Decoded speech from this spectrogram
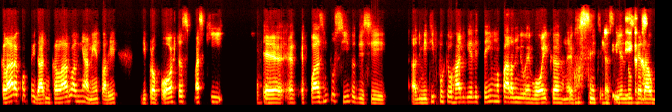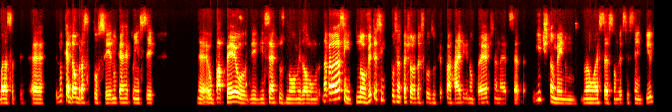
clara continuidade, um claro alinhamento ali de propostas, mas que é, é, é quase impossível de se admitir, porque o Heidegger ele tem uma parada meio egóica, né, egocêntrica, assim, ele não quer dar o braço, é, não quer dar o braço a torcer, não quer reconhecer é, o papel de, de, certos nomes ao longo. Na verdade, assim, 95% da história da filosofia para Heidegger não presta, né, etc. Nietzsche também não, não é exceção nesse sentido,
